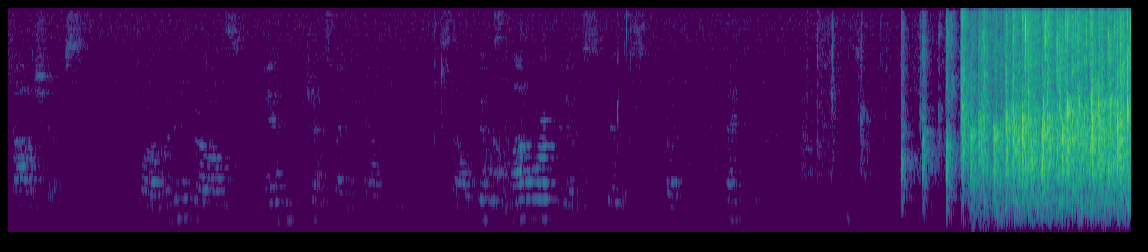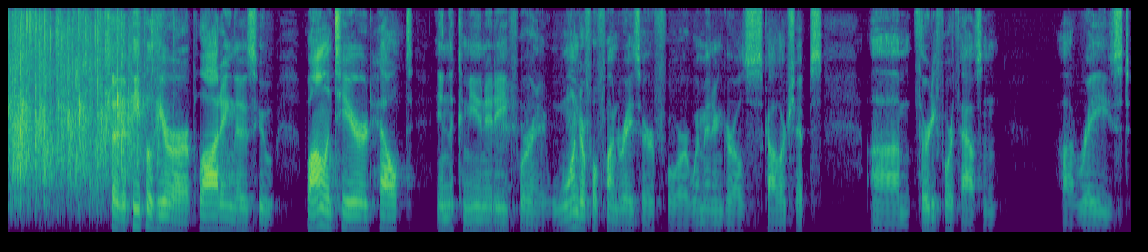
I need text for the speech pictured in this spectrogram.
scholarships for our women and girls in Transylvania County. So it was a lot of work, but it was, it was great. Thank you. So the people here are applauding those who volunteered, helped in the community for a wonderful fundraiser for women and girls scholarships. Um, 34,000 uh, raised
